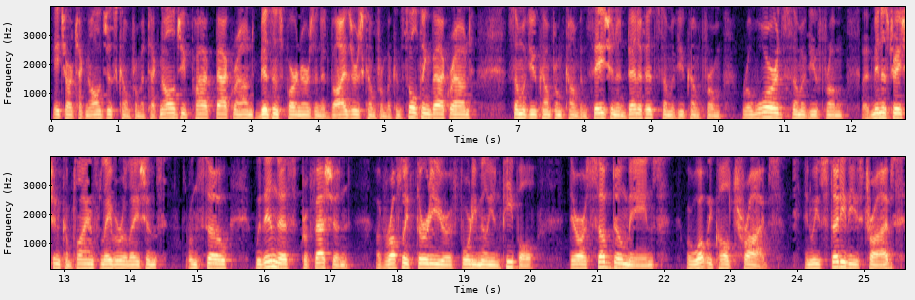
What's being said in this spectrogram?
HR technologists come from a technology background. Business partners and advisors come from a consulting background. Some of you come from compensation and benefits. Some of you come from rewards. Some of you from administration, compliance, labor relations. And so within this profession of roughly 30 or 40 million people, there are subdomains or what we call tribes. And we study these tribes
